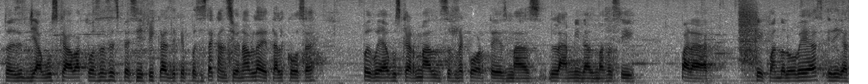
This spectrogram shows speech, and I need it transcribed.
Entonces ya buscaba cosas específicas de que pues esta canción habla de tal cosa pues voy a buscar más recortes, más láminas, más así, para que cuando lo veas y digas,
